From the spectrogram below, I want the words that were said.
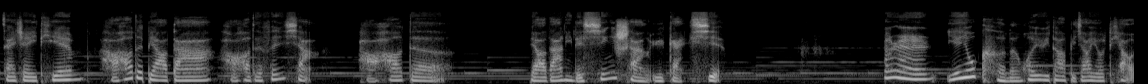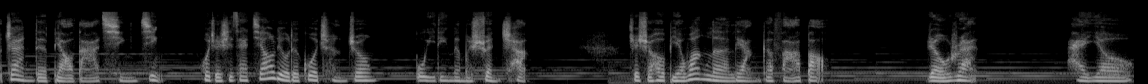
在这一天，好好的表达，好好的分享，好好的表达你的欣赏与感谢。当然，也有可能会遇到比较有挑战的表达情境。或者是在交流的过程中不一定那么顺畅，这时候别忘了两个法宝：柔软，还有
